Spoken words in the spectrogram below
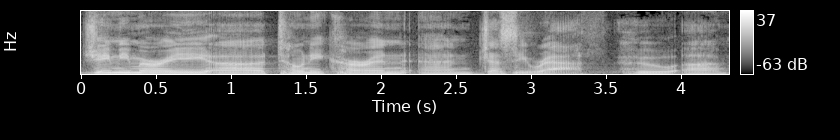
Jamie Murray, uh, Tony Curran, and Jesse Rath, who uh,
